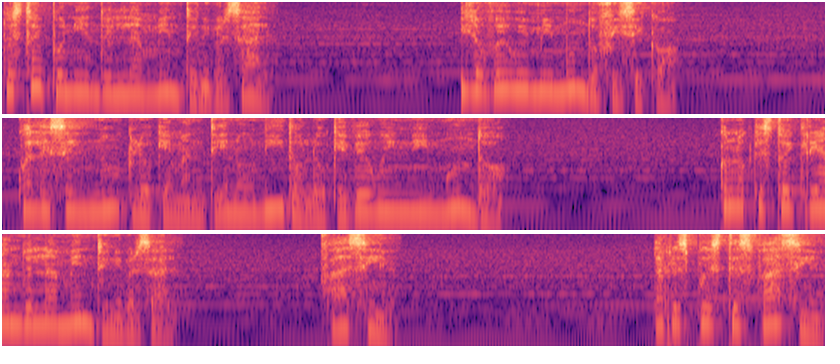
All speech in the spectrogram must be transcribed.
lo estoy poniendo en la mente universal y lo veo en mi mundo físico, ¿cuál es el núcleo que mantiene unido lo que veo en mi mundo con lo que estoy creando en la mente universal? Fácil. La respuesta es fácil.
